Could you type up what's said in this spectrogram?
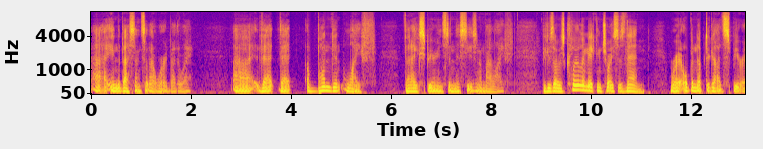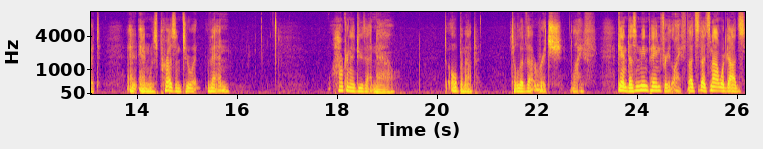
uh, in the best sense of that word, by the way, uh, that that abundant life that I experienced in this season of my life. Because I was clearly making choices then where I opened up to God's Spirit and, and was present to it then. How can I do that now? To open up, to live that rich life. Again, doesn't mean pain-free life. That's that's not what God's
